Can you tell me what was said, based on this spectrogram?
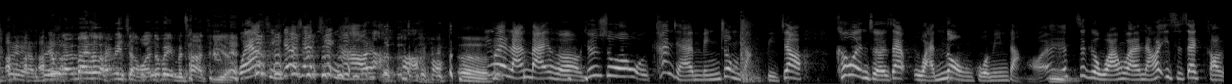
对啊，对啊。蓝白河还没讲完，都被你们岔题了。我要请教一下俊豪了。嗯。因为蓝白河，就是说我看起来民众党比较柯文哲在玩弄国民党哦，哎这个玩玩，然后一直在搞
